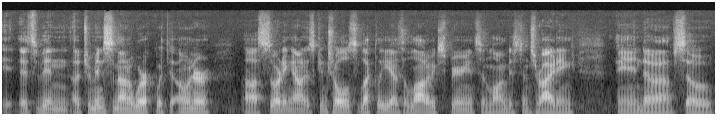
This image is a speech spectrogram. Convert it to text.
it, has been a tremendous amount of work with the owner uh, sorting out his controls. Luckily, he has a lot of experience in long distance riding. And uh, so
